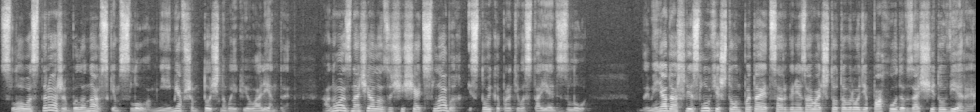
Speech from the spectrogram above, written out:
Слово «стража» было нарским словом, не имевшим точного эквивалента. Оно означало защищать слабых и стойко противостоять злу. До меня дошли слухи, что он пытается организовать что-то вроде похода в защиту веры.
